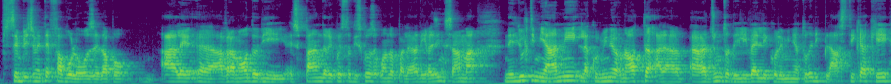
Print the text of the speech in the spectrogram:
semplicemente favolose. Dopo Ale eh, avrà modo di espandere questo discorso quando parlerà di Rising Sun, ma negli ultimi anni la Culmini or Not ha, ha raggiunto dei livelli con le miniature di plastica che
